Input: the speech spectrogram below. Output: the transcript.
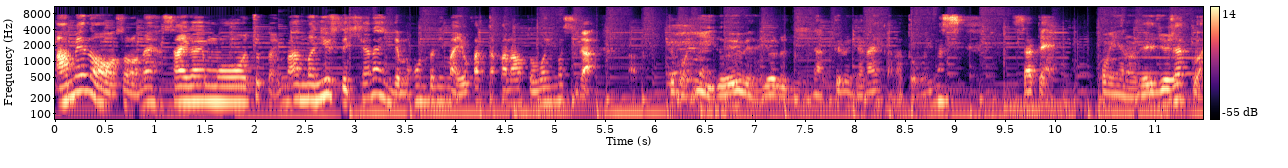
雨の、そのね、災害も、ちょっと今、あんまニュースで聞かないんで、もう本当にまあ良かったかなと思いますが、あとてもいい土曜日の夜になってるんじゃないかなと思います。さて、今夜のレジオジャックは、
